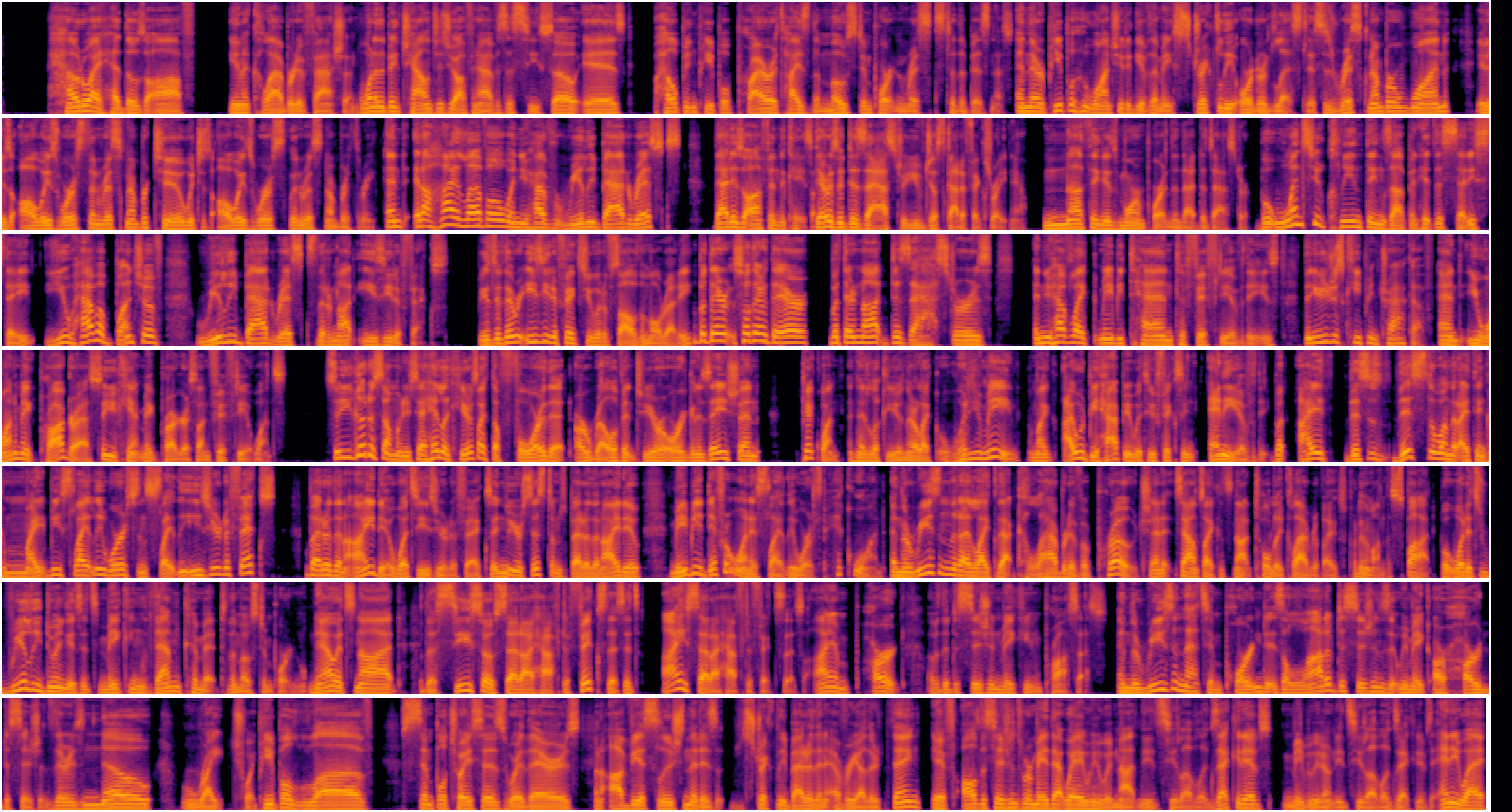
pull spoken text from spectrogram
How do I head those off in a collaborative fashion? One of the big challenges you often have as a CISO is helping people prioritize the most important risks to the business. And there are people who want you to give them a strictly ordered list. This is risk number one. It is always worse than risk number two, which is always worse than risk number three. And at a high level, when you have really bad risks, that is often the case. There is a disaster you've just got to fix right now. Nothing is more important than that disaster. But once you clean things up and hit the steady state, you have a bunch of really bad risks that are not easy to fix. Because if they were easy to fix, you would have solved them already. But they're so they're there, but they're not disasters. And you have like maybe 10 to 50 of these that you're just keeping track of. And you want to make progress, so you can't make progress on 50 at once. So you go to someone, you say, hey, look, here's like the four that are relevant to your organization. Pick one. And they look at you and they're like, what do you mean? I'm like, I would be happy with you fixing any of these. But I this is this is the one that I think might be slightly worse and slightly easier to fix better than I do what's easier to fix, and your system's better than I do. Maybe a different one is slightly worse. Pick one. And the reason that I like that collaborative approach, and it sounds like it's not totally collaborative, like it's putting them on the spot, but what it's really doing is it's making them commit to the most important. Now it's not the CISO said I have to fix this. It's I said I have to fix this. I am part of the decision making process. And the reason that's important is a lot of decisions that we make are hard decisions. There is no right choice. People love simple choices where there's an obvious solution that is strictly better than every other thing. If all decisions were made that way, we would not need C level executives. Maybe we don't need C level executives anyway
